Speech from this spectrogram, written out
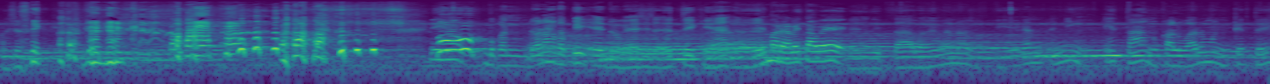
Maksudnya Ganak. Iya, bukan orang tapi edukasi etik ya. ini mah realita we Realita bagaimana? Iya kan anjing eta nu keluar mah engke teh.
